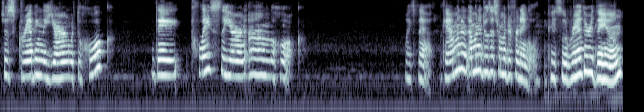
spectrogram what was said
just grabbing the yarn with the hook, they place the yarn on the hook. Like that. Okay, I'm gonna I'm gonna do this from a different angle. Okay, so rather than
